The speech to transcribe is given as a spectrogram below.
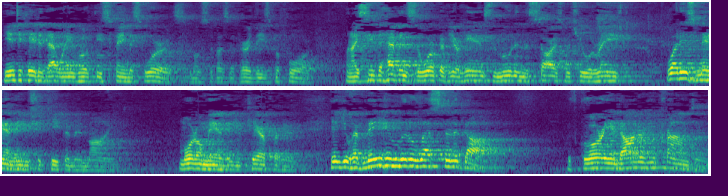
He indicated that when he wrote these famous words. Most of us have heard these before. When I see the heavens, the work of your hands, the moon and the stars which you arranged, what is man that you should keep him in mind? Mortal man that you care for him. Yet you have made him little less than a god. With glory and honor you crowned him.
